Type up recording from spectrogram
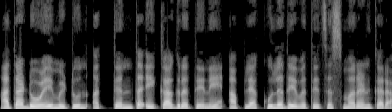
आता डोळे मिटून अत्यंत एकाग्रतेने आपल्या कुलदेवतेचं स्मरण करा.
